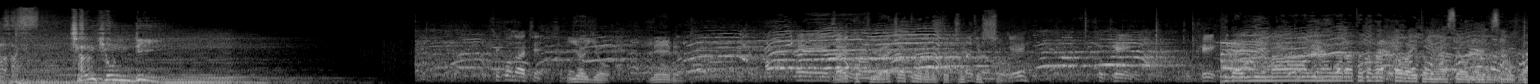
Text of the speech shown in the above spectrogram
VS チャンヒョン・リーいよいよメイン。ライト級アジアトーナメント準決勝。左に回りながら戦った方がいいと思いますよ、選手は。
